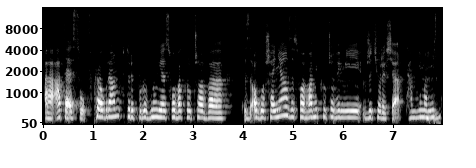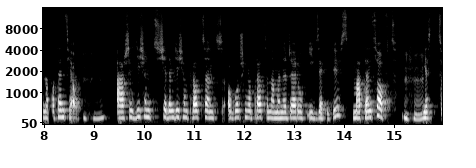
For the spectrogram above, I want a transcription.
ATS-ów. Program, który porównuje słowa kluczowe z ogłoszenia ze słowami kluczowymi w życiorysie. Tam nie ma mhm. miejsca na potencjał. Mhm a 60-70% ogłoszeń o pracę na menedżerów i executives ma ten soft. Mhm. Jest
